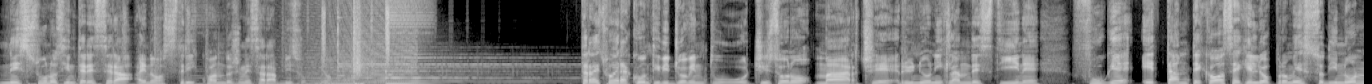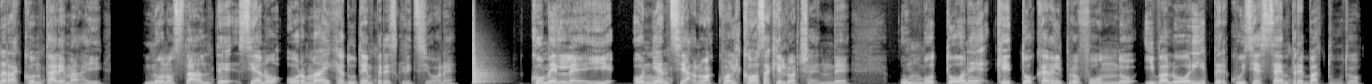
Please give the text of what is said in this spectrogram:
nessuno si interesserà ai nostri quando ce ne sarà bisogno. Tra i suoi racconti di gioventù ci sono marce, riunioni clandestine, fughe e tante cose che le ho promesso di non raccontare mai, nonostante siano ormai cadute in prescrizione. Come lei, ogni anziano ha qualcosa che lo accende, un bottone che tocca nel profondo i valori per cui si è sempre battuto.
